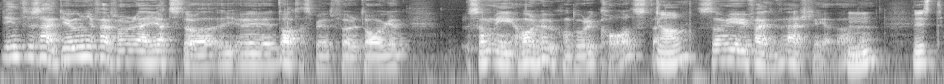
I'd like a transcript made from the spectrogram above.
det är intressant. Det är ungefär som det där jättestora eh, dataspelsföretaget som är, har huvudkontor i Karlstad. Ja. Som är ju faktiskt världsledande. Mm, visst.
